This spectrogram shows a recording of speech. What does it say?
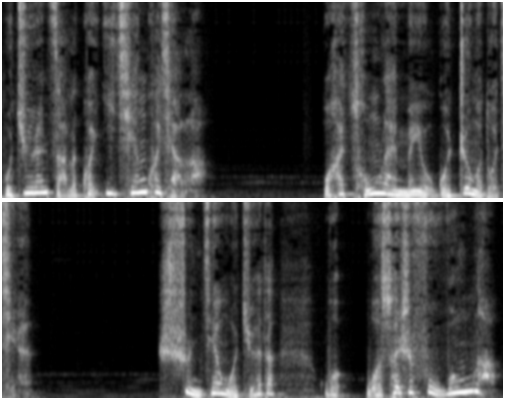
我居然攒了快一千块钱了。我还从来没有过这么多钱。瞬间，我觉得我我算是富翁了。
